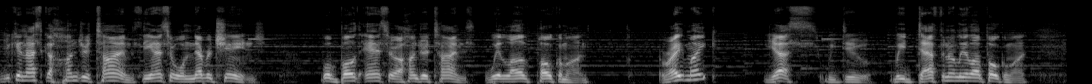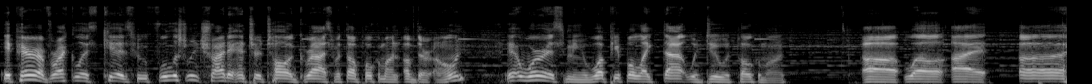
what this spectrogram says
You can ask a hundred times. The answer will never change. We'll both answer a hundred times. We love Pokemon. Right, Mike? Yes, we do. We definitely love Pokemon. A pair of reckless kids who foolishly try to enter tall grass without Pokemon of their own? It worries me what people like that would do with Pokemon. Uh, well, I, uh...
